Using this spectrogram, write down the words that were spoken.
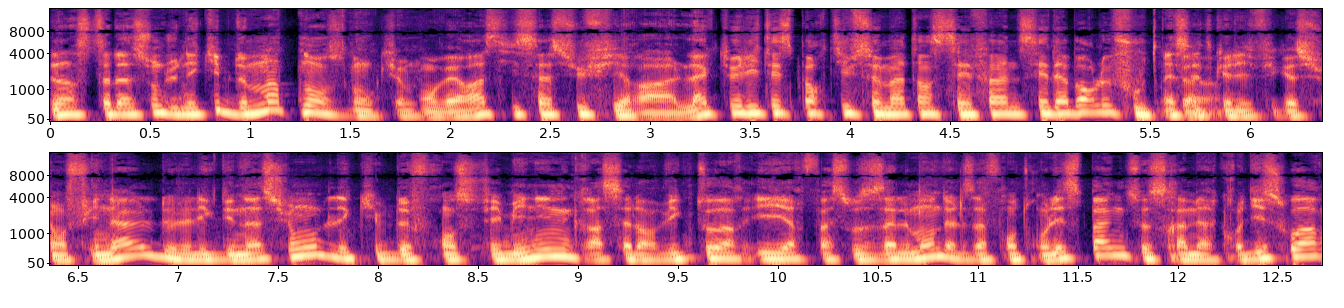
l'installation d'une équipe de maintenance donc. On verra si ça suffira. L'actualité sportive ce matin, Stéphane, c'est d'abord le foot. Et cette qualification finale de la Ligue des Nations, de l'équipe de France féminine, grâce à leur victoire hier face aux Allemandes, elles affronteront l'Espagne, ce sera mercredi soir.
